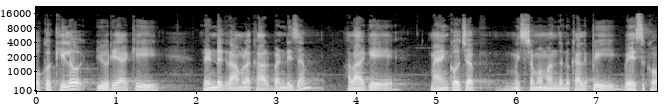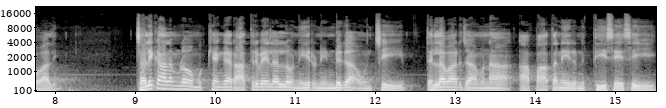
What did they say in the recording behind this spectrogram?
ఒక కిలో యూరియాకి రెండు గ్రాముల కార్బండిజం అలాగే మ్యాంకోచప్ మిశ్రమ మందును కలిపి వేసుకోవాలి. చలికాలంలో ముఖ్యంగా రాత్రి వేళల్లో నీరు నిండుగా ఉంచి తెల్లవారుజామున ఆ పాత నీరుని తీసేసి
